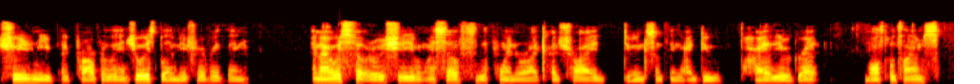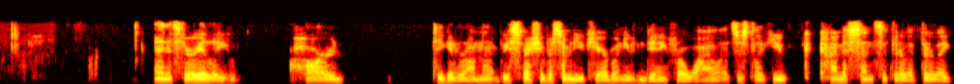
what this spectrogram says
treated me like properly, and she always blamed me for everything and I always felt really shitty about myself to the point where like I tried doing something I do highly regret multiple times. And it's very like hard to get around that, especially for somebody you care about and you've been dating for a while. It's just like you kind of sense that they're like they're like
